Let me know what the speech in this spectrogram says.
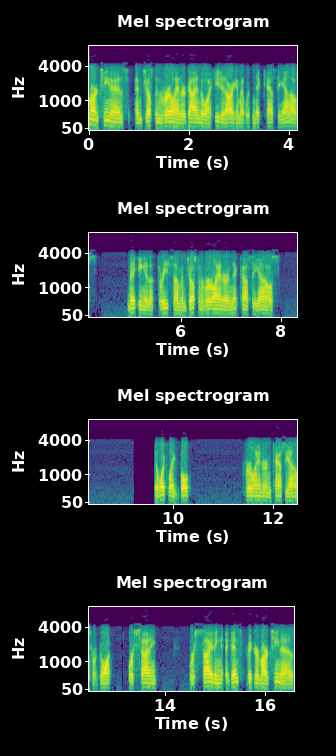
Martinez and Justin Verlander got into a heated argument with Nick Castellanos, making it a threesome. And Justin Verlander and Nick Castellanos, it looked like both Verlander and Castellanos were going were siding were siding against Victor Martinez.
